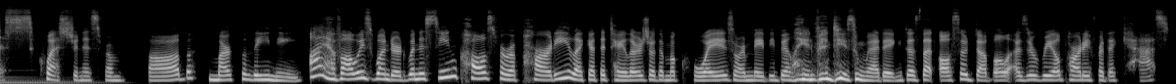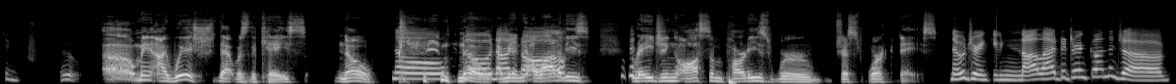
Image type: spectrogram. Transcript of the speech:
This question is from Bob Marcolini. I have always wondered when a scene calls for a party, like at the Taylors or the McCoys or maybe Billy and Mindy's wedding, does that also double as a real party for the cast and crew? Oh man, I wish that was the case. No. No. no. no I mean, a lot of these raging awesome parties were just work days. No drinking. Not allowed to drink on the job.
